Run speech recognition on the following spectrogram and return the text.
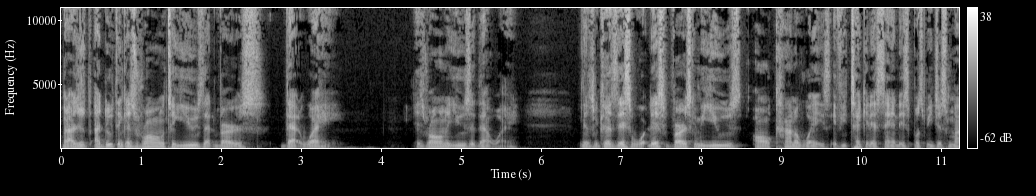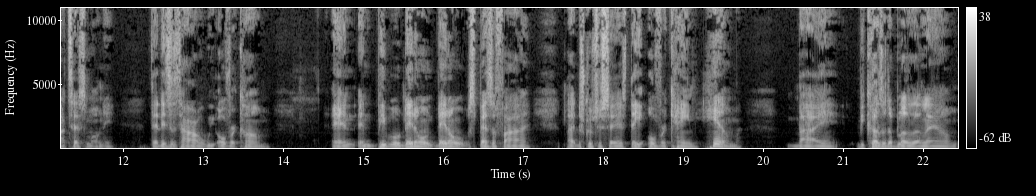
But I just I do think it's wrong to use that verse that way. It's wrong to use it that way. It's because this this verse can be used all kind of ways if you take it as saying it's supposed to be just my testimony that this is how we overcome. And and people they don't they don't specify like the scripture says they overcame him by because of the blood of the lamb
